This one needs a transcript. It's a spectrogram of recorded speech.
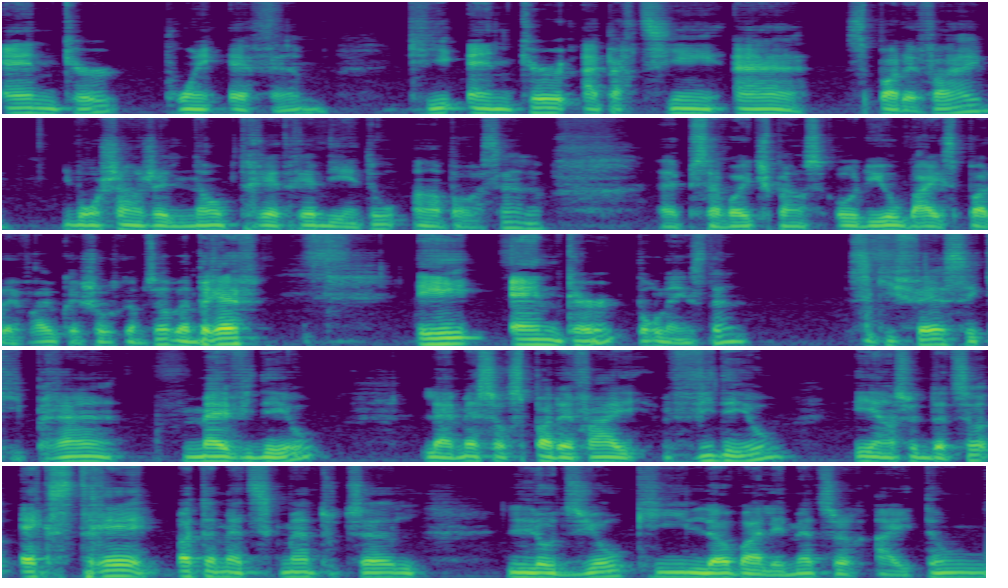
Anchor.fm, qui Anchor appartient à Spotify. Ils vont changer le nom très, très bientôt en passant. Euh, puis ça va être, je pense, Audio by Spotify ou quelque chose comme ça. bref, et Anchor, pour l'instant, ce qu'il fait, c'est qu'il prend ma vidéo, la met sur Spotify vidéo, et ensuite de ça, extrait automatiquement toute seule l'audio qui, là, va aller mettre sur iTunes,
